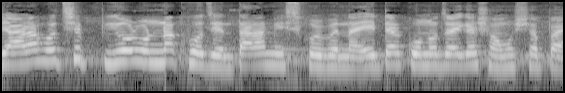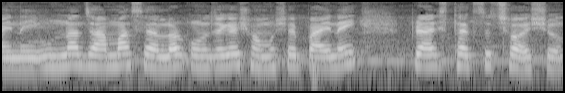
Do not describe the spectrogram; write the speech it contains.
যারা হচ্ছে পিওর ওন্না খোঁজেন, তারা মিস করবেন না। এটার কোনো জায়গায় সমস্যা পায় নাই। উন্না জামা, স্যালোয়ার কোনো জায়গায় সমস্যা পায় নাই। প্রাইস থাকছে ছয়শো।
